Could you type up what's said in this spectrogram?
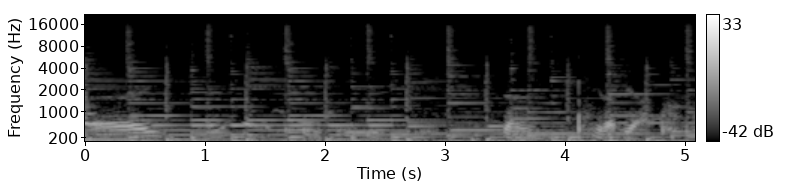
はいじゃん選びやはい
